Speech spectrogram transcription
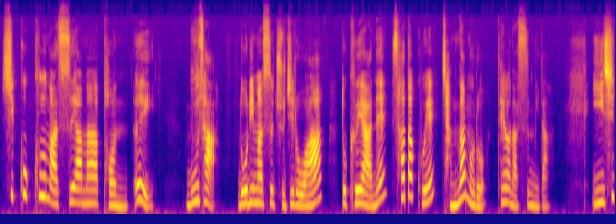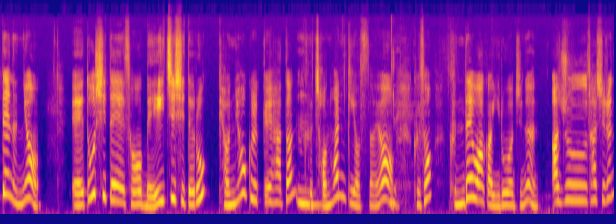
시코쿠 마스야마 번의 무사 노리마스 주지로와 또 그의 아내 사다코의 장남으로 태어났습니다. 이 시대는요, 에도 시대에서 메이지 시대로 변혁을 꾀하던 음. 그 전환기였어요. 네. 그래서 근대화가 이루어지는 아주 사실은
